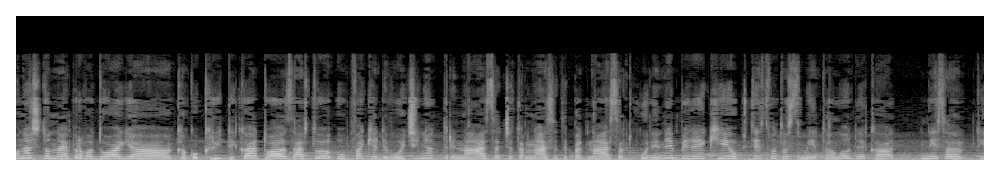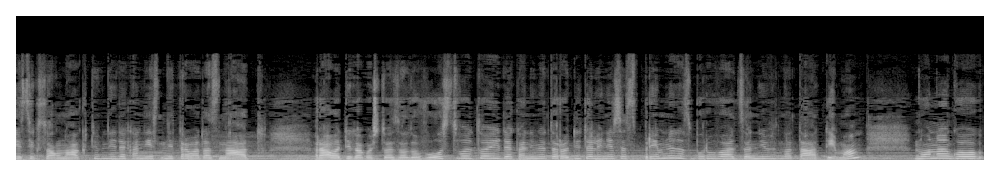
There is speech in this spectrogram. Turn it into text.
Она што најпрво доаѓа како критика е тоа зашто упфаќа девојчиња од 13, 14 и 15 години, бидејќи општеството сметало дека не се тие сексуално активни, дека не, не треба да знаат работи како што е задоволството и дека нивните родители не се спремни да зборуваат за нив на таа тема, но она го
